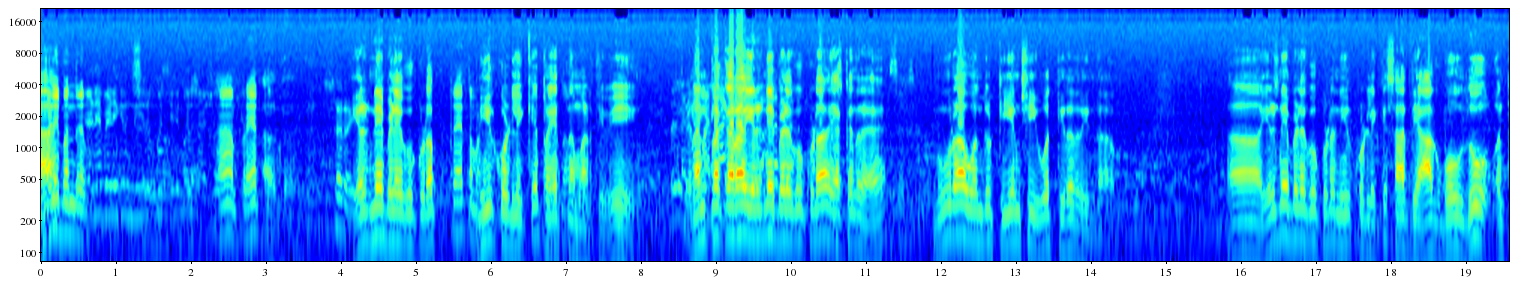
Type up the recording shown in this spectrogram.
ಮಳೆ ಬಂದ್ರೆ ಹಾ ಪ್ರಯತ್ನ ಹೌದು. ಎರಡನೇ ಬೆಳೆಗೂ ಕೂಡ ನೀರು ಕೊಡಲಿಕ್ಕೆ ಪ್ರಯತ್ನ ಮಾಡ್ತೀವಿ. ನನ್ನ ಪ್ರಕಾರ ಎರಡನೇ ಬೆಳೆಗೂ ಕೂಡ ಯಾಕಂದರೆ ನೂರ ಒಂದು ಟಿ ಎಂ ಸಿ ಇವತ್ತಿರೋದ್ರಿಂದ ಆ, ಎರಡನೇ ಬೆಳೆಗೂ ಕೂಡ ನೀರು ಕೊಡಲಿಕ್ಕೆ ಸಾಧ್ಯ ಆಗಬಹುದು ಅಂತ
